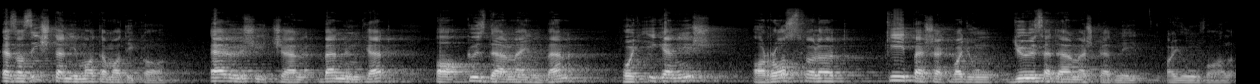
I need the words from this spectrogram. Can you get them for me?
ez az isteni matematika erősítsen bennünket a küzdelmeinkben, hogy igenis a rossz fölött képesek vagyunk győzedelmeskedni a jóval.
